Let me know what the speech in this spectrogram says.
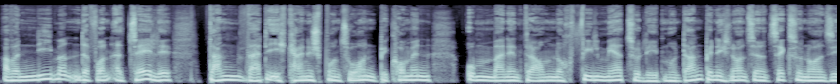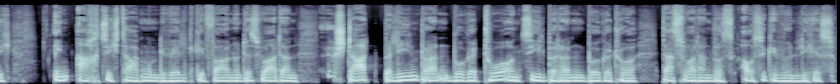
aber niemanden davon erzähle, dann werde ich keine Sponsoren bekommen, um meinen Traum noch viel mehr zu leben. Und dann bin ich 1996 in 80 Tagen um die Welt gefahren und das war dann Start Berlin-Brandenburger Tor und Ziel Brandenburger Tor. Das war dann was Außergewöhnliches.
